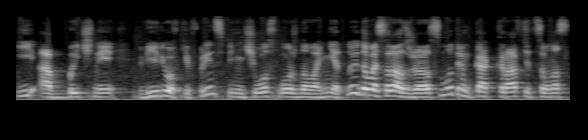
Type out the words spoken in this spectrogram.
и обычные веревки. В принципе, ничего сложного нет. Ну и давай сразу же рассмотрим, как крафтится у нас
